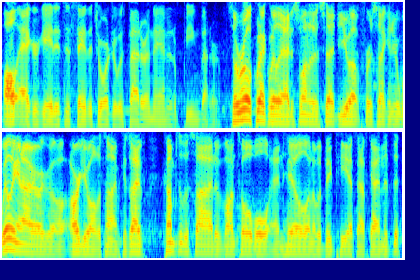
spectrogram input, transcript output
all aggregated to say that Georgia was better, and they ended up being better. So real quick, Willie, I just wanted to set you up for a second here. Willie and I argue, argue all the time because I've come to the side of Von Tobel and Hill, and I'm a big PFF guy. And the, th-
